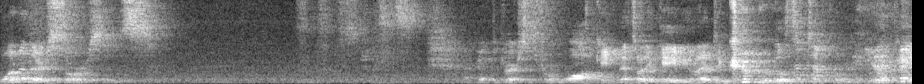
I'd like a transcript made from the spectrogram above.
One of their sources, I've got the directions for walking, that's what it gave me when I did Google some typical European,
